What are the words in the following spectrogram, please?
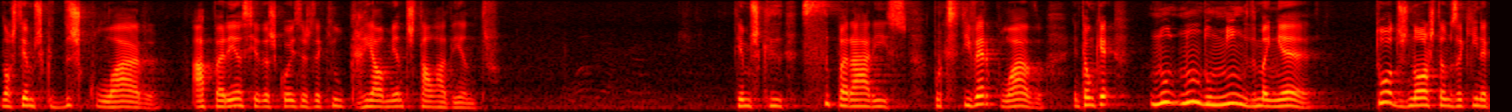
nós temos que descolar a aparência das coisas daquilo que realmente está lá dentro. Temos que separar isso, porque se estiver colado, então que, num, num domingo de manhã, todos nós estamos aqui na,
